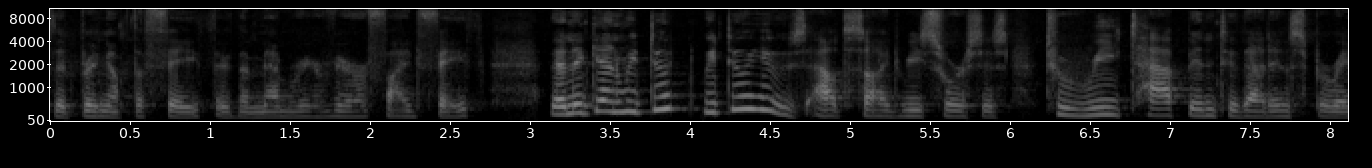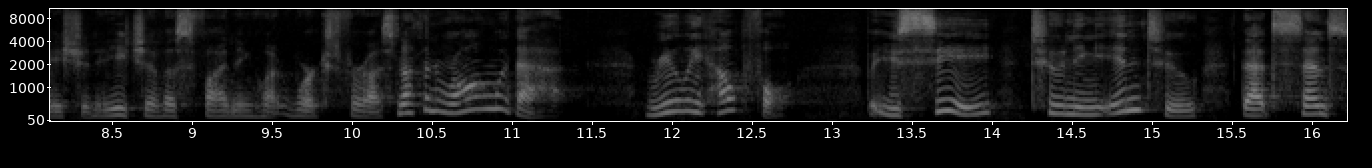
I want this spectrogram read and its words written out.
that bring up the faith or the memory or verified faith. Then again, we do, we do use outside resources to re tap into that inspiration, each of us finding what works for us. Nothing wrong with that. Really helpful. But you see, tuning into that sense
